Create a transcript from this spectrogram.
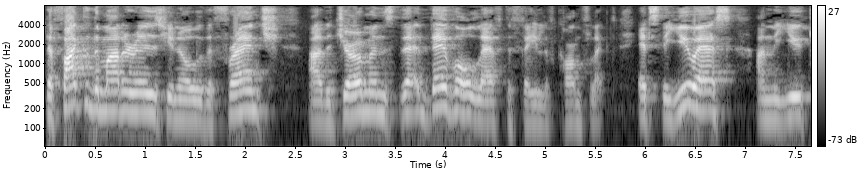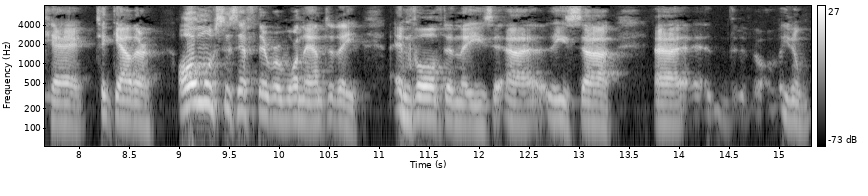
The fact of the matter is, you know, the French, uh, the Germans, they, they've all left the field of conflict. It's the US and the UK together, almost as if they were one entity involved in these uh, these. Uh, uh, you know,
